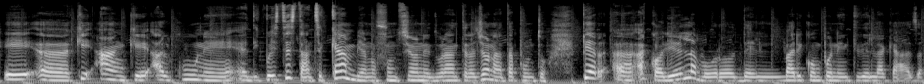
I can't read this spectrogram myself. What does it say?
e eh, che anche alcune eh, di queste stanze cambiano funzione durante la giornata appunto per eh, accogliere il lavoro dei vari componenti della casa.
